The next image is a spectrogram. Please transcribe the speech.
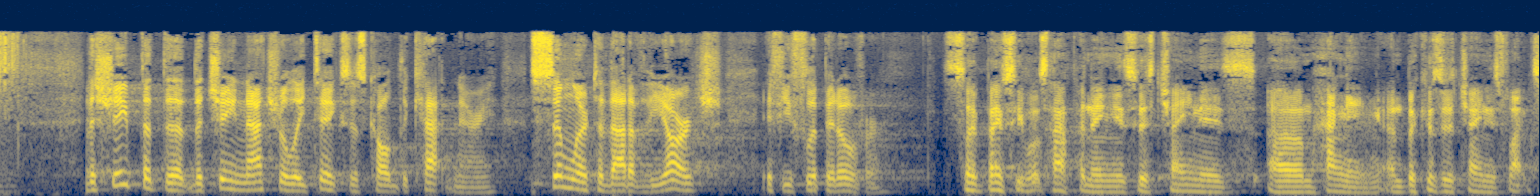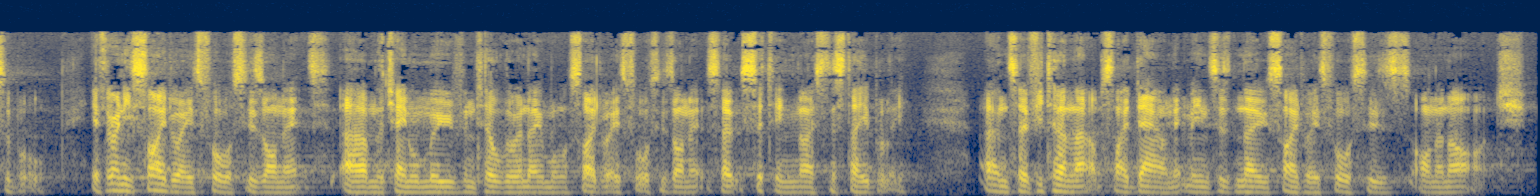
The shape that the, the chain naturally takes is called the catenary, similar to that of the arch if you flip it over. So basically, what's happening is this chain is um, hanging, and because the chain is flexible, if there are any sideways forces on it, um, the chain will move until there are no more sideways forces on it, so it's sitting nice and stably. And so if you turn that upside down, it means there's no sideways forces on an arch.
